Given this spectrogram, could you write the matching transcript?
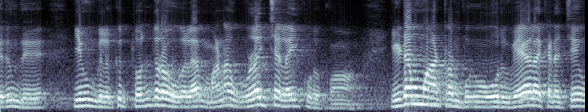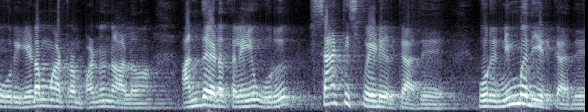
இருந்து இவங்களுக்கு தொந்தரவுகளை மன உளைச்சலை கொடுக்கும். இடம் மாற்றம் ஒரு வேலை கிடைச்சி ஒரு இடம் மாற்றம் பண்ணினாலும் அந்த இடத்துலையும் ஒரு சாட்டிஸ்ஃபைடு இருக்காது. ஒரு நிம்மதி இருக்காது.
